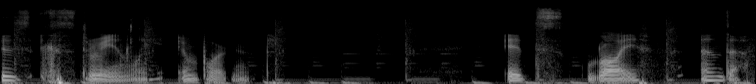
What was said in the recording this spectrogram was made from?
is extremely important. It's life and death.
